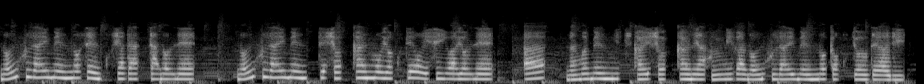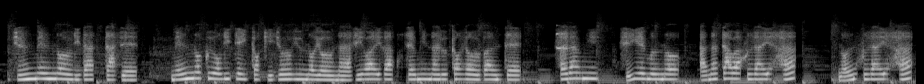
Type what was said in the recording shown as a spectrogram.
ノンフライ麺の先駆者だったのね。ノンフライ麺って食感も良くて美味しいわよね。ああ、生麺に近い食感や風味がノンフライ麺の特徴であり、純麺の売りだったぜ。麺のクオリティと生醤油のような味わいが癖になると評判で、さらに、CM の、あなたはフライ派？ノンフライ派？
